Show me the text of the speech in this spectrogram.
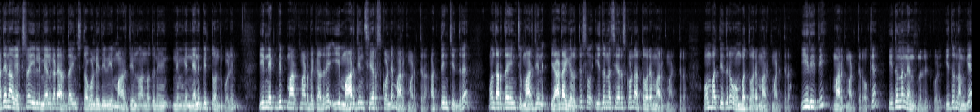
ಅದೇ ನಾವು ಎಕ್ಸ್ಟ್ರಾ ಇಲ್ಲಿ ಮೇಲ್ಗಡೆ ಅರ್ಧ ಇಂಚ್ ತೊಗೊಂಡಿದ್ದೀವಿ ಮಾರ್ಜಿನ್ ಅನ್ನೋದು ನಿಮಗೆ ನೆನಪಿತ್ತು ಅಂದ್ಕೊಳ್ಳಿ. ಈ ನೆಕ್ ಡಿಪ್ ಮಾರ್ಕ್ ಮಾಡಬೇಕಾದ್ರೆ ಈ ಮಾರ್ಜಿನ್ ಸೇರಿಸ್ಕೊಂಡೇ ಮಾರ್ಕ್ ಮಾಡ್ತೀರಾ. ಹತ್ತು ಇಂಚ್ ಇದ್ದರೆ ಒಂದು ಅರ್ಧ ಇಂಚ್ ಮಾರ್ಜಿನ್ ಯಾಡ್ ಆಗಿರುತ್ತೆ. ಸೊ ಇದನ್ನು ಸೇರಿಸ್ಕೊಂಡು ಹತ್ತುವರೆ ಮಾರ್ಕ್ ಮಾಡ್ತೀರ. ಒಂಬತ್ತಿದ್ರೆ ಒಂಬತ್ತುವರೆ ಮಾರ್ಕ್ ಮಾಡ್ತೀರ. ಈ ರೀತಿ ಮಾರ್ಕ್ ಮಾಡ್ತೀರ ಓಕೆ ಇದನ್ನು ನೆನಪಿನಲ್ಲಿಟ್ಕೊಳ್ಳಿ ಇದು ನಮಗೆ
